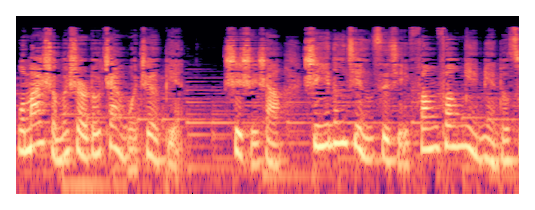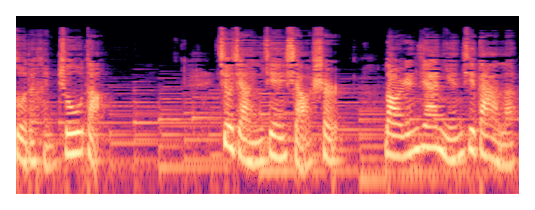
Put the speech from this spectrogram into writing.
我妈什么事儿都站我这边。事实上是伊能静自己方方面面都做得很周到。就讲一件小事儿，老人家年纪大了，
